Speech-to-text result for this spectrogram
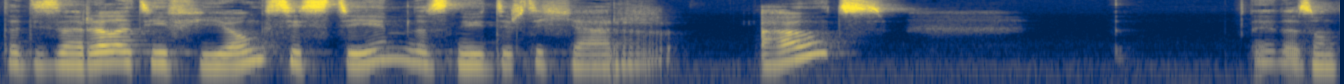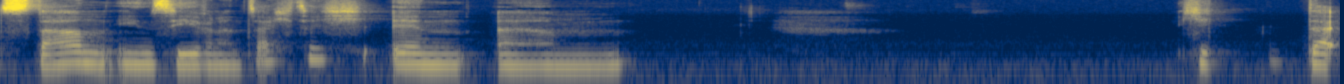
dat is een relatief jong systeem. Dat is nu 30 jaar oud. Dat is ontstaan in 87. En um, je, dat,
